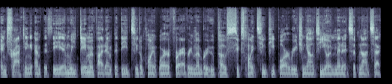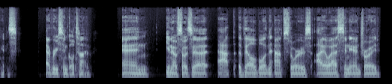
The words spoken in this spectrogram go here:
and tracking empathy. And we gamified empathy to the point where for every member who posts, 6.2 people are reaching out to you in minutes, if not seconds, every single time. And, you know, so it's a app available in the app stores, iOS and Android.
